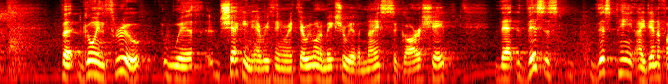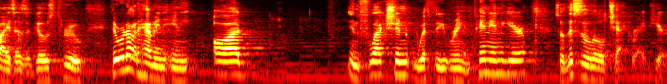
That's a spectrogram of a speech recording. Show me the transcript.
But going through with checking everything right there, we want to make sure we have a nice cigar shape. That this is this paint identifies as it goes through that we're not having any odd inflection with the ring and pinion gear. So this is a little check right here.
